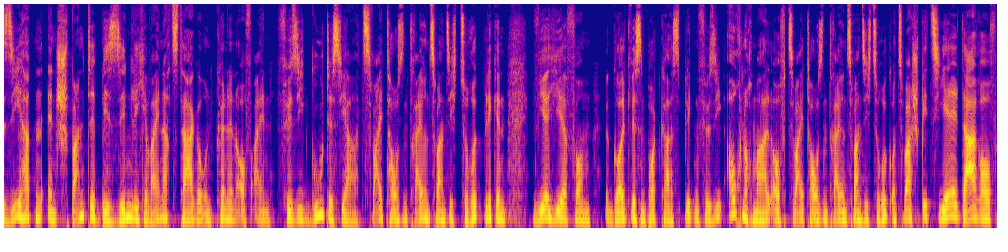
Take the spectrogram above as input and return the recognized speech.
Sie hatten entspannte, besinnliche Weihnachtstage und können auf ein für Sie gutes Jahr 2023 zurückblicken. Wir hier vom Goldwissen Podcast blicken für Sie auch nochmal auf 2023 zurück und zwar speziell darauf,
